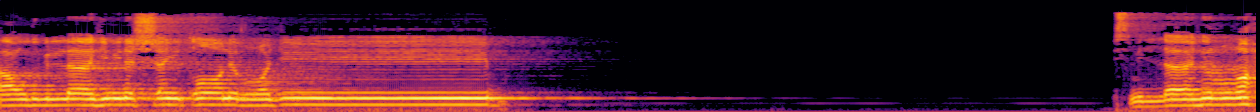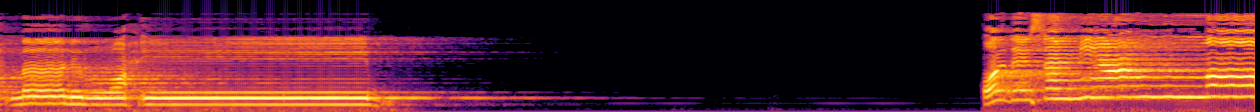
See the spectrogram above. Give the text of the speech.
أعوذ بالله من الشيطان الرجيم. بسم الله الرحمن الرحيم. قد سمع الله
